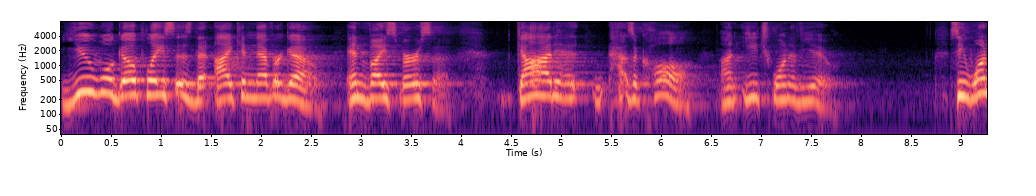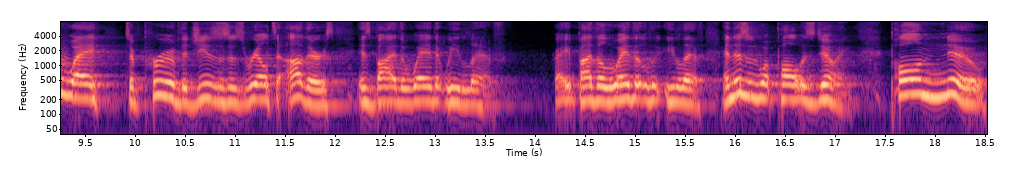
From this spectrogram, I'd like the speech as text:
You will go places that I can never go, and vice versa. God has a call on each one of you. See, one way to prove that Jesus is real to others is by the way that we live, right? By the way that we live. And this is what Paul was doing. Paul knew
